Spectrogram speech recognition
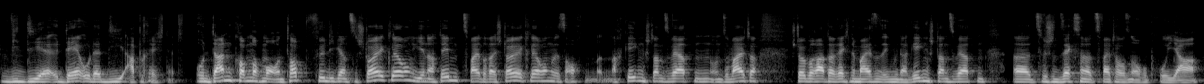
wie der, der oder die abrechnet. Und dann kommt nochmal on top für die ganzen Steuererklärungen, je nachdem, zwei, drei Steuererklärungen, das ist auch nach Gegenstandswerten und so weiter. Steuerberater rechnen meistens irgendwie nach Gegenstandswerten äh, zwischen 600 und 2000 Euro pro Jahr.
